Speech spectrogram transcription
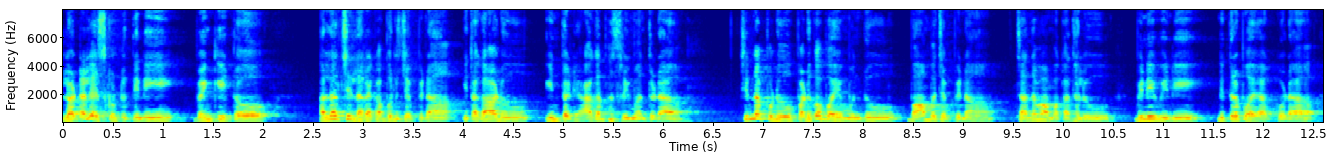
లొట్టలేసుకుంటూ తిని వెంకీతో అల్లర్చిల్లర కబురు చెప్పిన ఇతగాడు ఇంతటి ఆగర్భ శ్రీమంతుడా. చిన్నప్పుడు పడుకోబోయే ముందు బామ్మ చెప్పిన చందమామ కథలు విని విని నిద్రపోయాక కూడా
